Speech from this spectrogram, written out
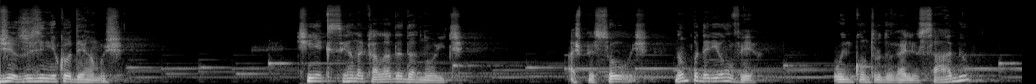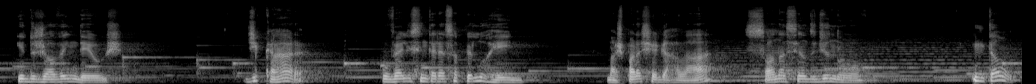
Jesus e Nicodemos. Tinha que ser na calada da noite. As pessoas não poderiam ver o encontro do velho sábio e do jovem Deus. De cara, o velho se interessa pelo reino, mas para chegar lá, só nascendo de novo. Então,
